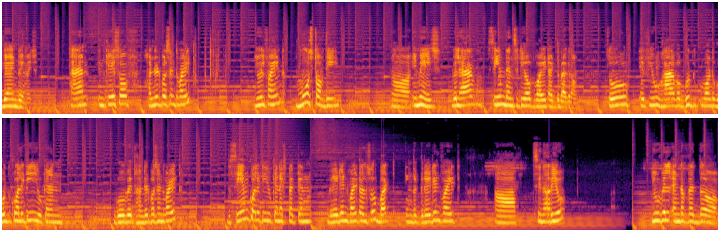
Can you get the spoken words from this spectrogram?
behind the image. And in case of 100% white you will find most of the uh, image will have same density of white at the background. So if you have a good want a good quality you can go with 100% white. The same quality you can expect in gradient white also but in the gradient white uh, scenario you will end up with the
